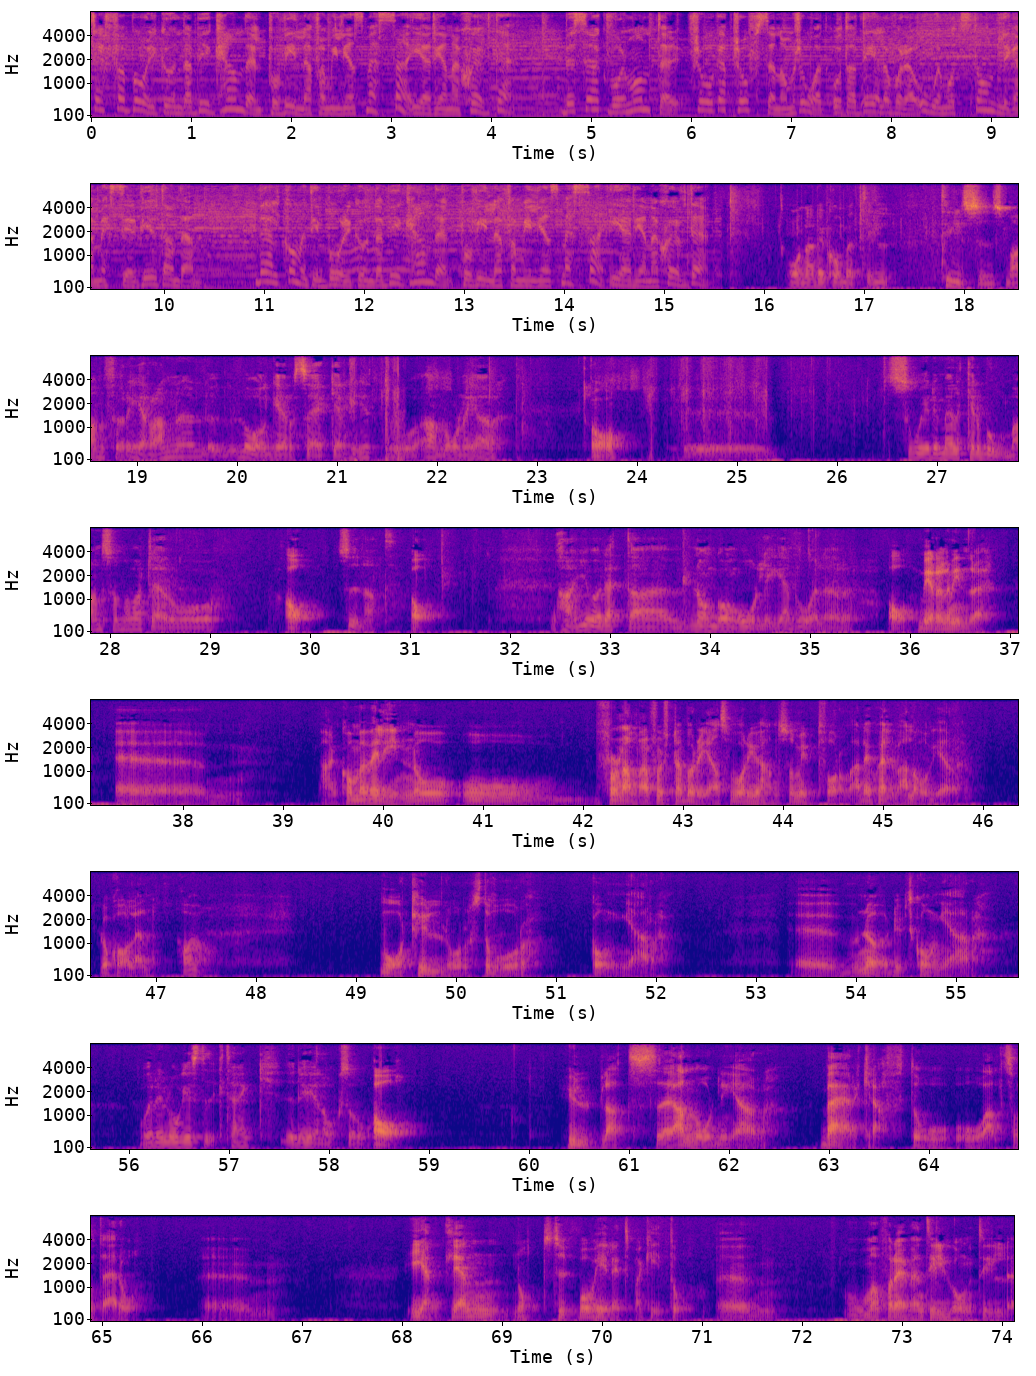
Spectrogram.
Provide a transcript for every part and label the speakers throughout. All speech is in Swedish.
Speaker 1: Träffa Borgunda Bygghandel på Villafamiljens mässa i Arena Skövde. Besök vår monter, fråga proffsen om råd och ta del av våra oemotståndliga mässerbjudanden. Välkommen till Borgunda Bygghandel på Villafamiljens mässa i Arena Skövde.
Speaker 2: Och när det kommer till tillsynsman för eran eh, lagersäkerhet och anordningar
Speaker 3: Ja,
Speaker 2: så är det Melker Boman som har varit där och
Speaker 3: ja,
Speaker 2: synat.
Speaker 3: ja,
Speaker 2: Och han gör detta någon gång årligen då eller?
Speaker 3: ja, mer eller mindre. Eh, han kommer väl in och, och från allra första början så var det ju han som utformade själva lagerlokalen.
Speaker 2: Ja, ja.
Speaker 3: Vart hyllor står, gångar, eh, nödutgångar.
Speaker 2: Och är det logistiktänk i det hela också då?
Speaker 3: Ja. Hyllplats, eh, anordningar, bärkraft och, och allt sånt där då. Eh, egentligen något typ av helhetspaket då. Eh, och man får även tillgång till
